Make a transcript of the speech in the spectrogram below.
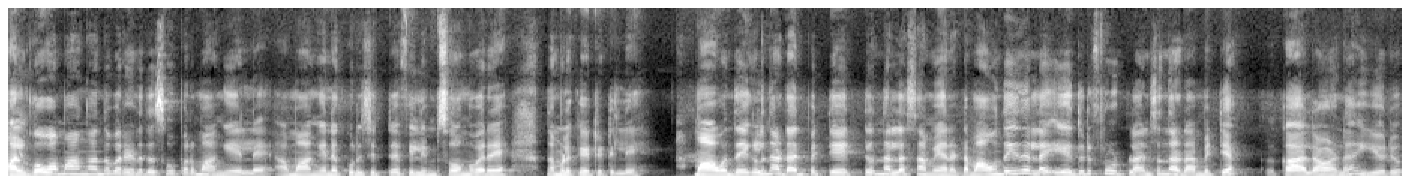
മൽഗോവ മാങ്ങ എന്ന് പറയുന്നത് സൂപ്പർ മാങ്ങയല്ലേ? ആ മാങ്ങേനെ കുറിച്ചിട്ട് ഫിലിം സോങ് വരെ നമ്മൾ കേട്ടിട്ടില്ലേ? മാവും തൈകൾ നടാൻ പറ്റിയ ഏറ്റവും നല്ല സമയമാണ് കേട്ടോ. മാവും എന്നല്ല ഏതൊരു ഫ്രൂട്ട് പ്ലാന്റ്സും നടാൻ പറ്റിയ കാലമാണ് ഈ ഒരു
